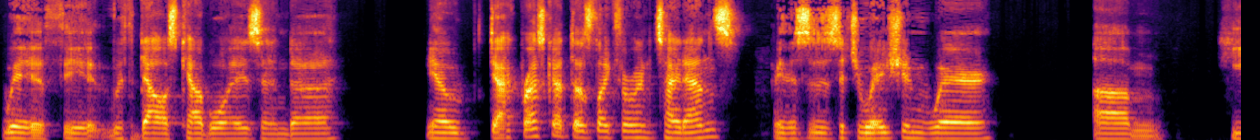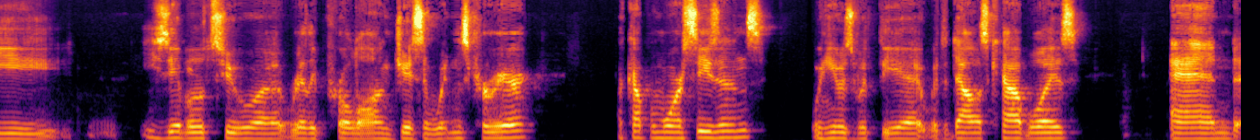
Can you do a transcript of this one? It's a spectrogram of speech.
with the with the Dallas Cowboys, and uh, you know Dak Prescott does like throwing to tight ends. I mean, this is a situation where um, he he's able to uh, really prolong Jason Witten's career a couple more seasons when he was with the uh, with the Dallas Cowboys, and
